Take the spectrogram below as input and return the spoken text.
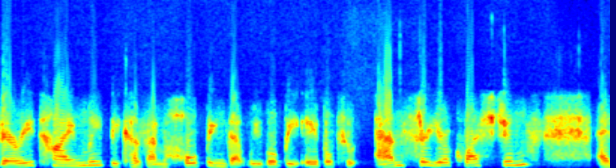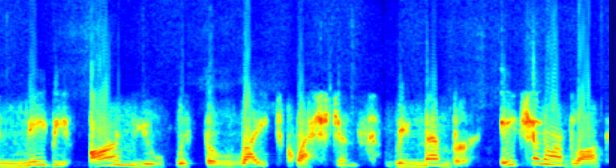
very timely because I'm hoping that we will be able to answer your questions and maybe arm you with the right questions. Remember, H&R Block,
